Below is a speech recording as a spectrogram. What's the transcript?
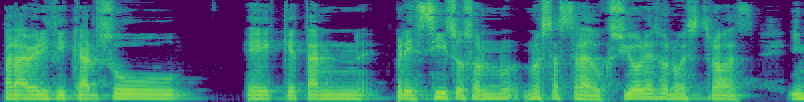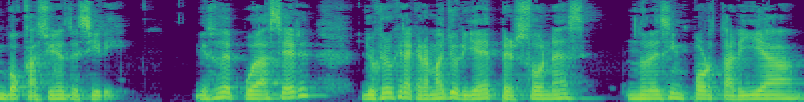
para verificar su, eh, qué tan precisos son nuestras traducciones o nuestras invocaciones de Siri. Y eso se puede hacer. Yo creo que la gran mayoría de personas no les importaría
